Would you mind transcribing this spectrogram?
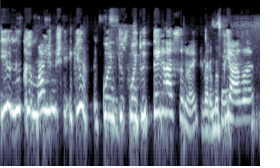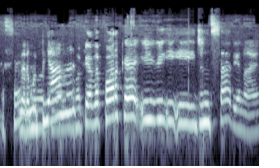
E eu nunca mais me esqueci. Aquilo com, o intuito ter graça, não é? Que era uma Sim. piada. Sim, era uma, uma piada. piada. Uma piada porca e, e, e desnecessária, não é?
